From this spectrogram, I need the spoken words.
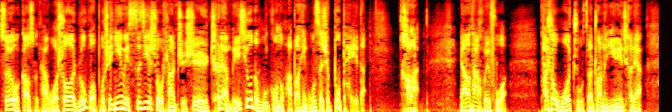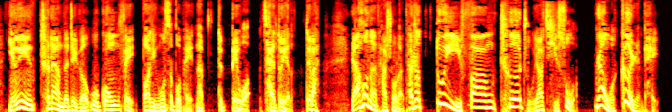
所以我告诉他，我说如果不是因为司机受伤，只是车辆维修的误工的话，保险公司是不赔的。好了，然后他回复我，他说我主责撞了营运车辆，营运车辆的这个误工费保险公司不赔，那对被我猜对了，对吧？然后呢，他说了，他说对方车主要起诉我，让我个人赔，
